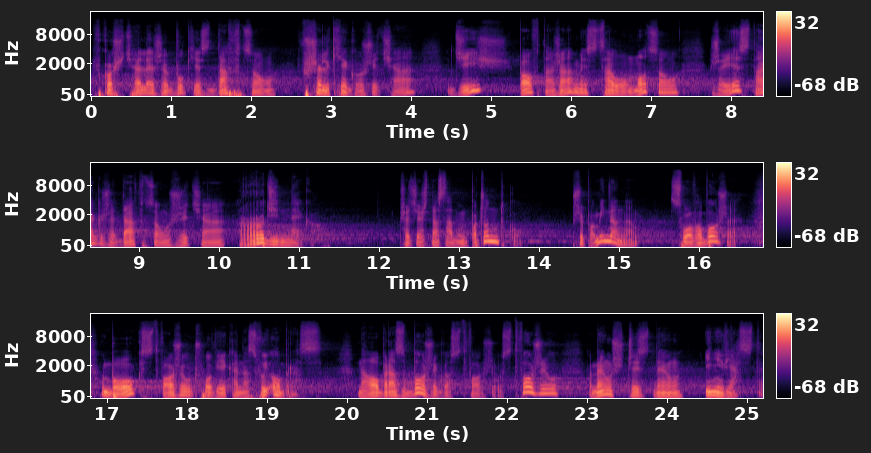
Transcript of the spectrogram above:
w Kościele, że Bóg jest dawcą wszelkiego życia, dziś powtarzamy z całą mocą, że jest także dawcą życia rodzinnego. Przecież na samym początku przypomina nam Słowo Boże. Bóg stworzył człowieka na swój obraz. Na obraz Boży go stworzył. Stworzył mężczyznę i niewiastę.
